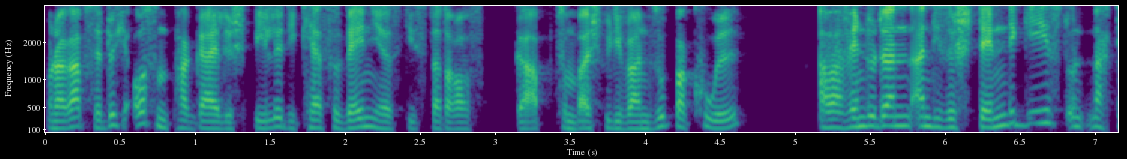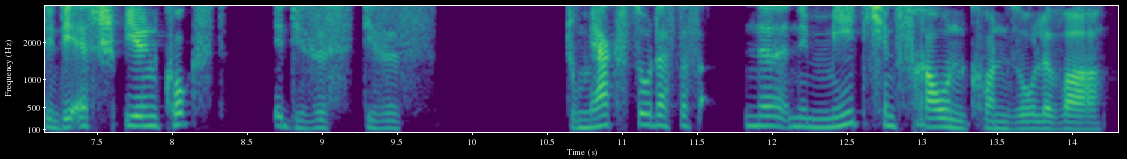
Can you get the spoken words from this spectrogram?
Und da gab es ja durchaus ein paar geile Spiele, die Castlevanias, die es da drauf gab, zum Beispiel, die waren super cool. Aber wenn du dann an diese Stände gehst und nach den DS-Spielen guckst, dieses, dieses, du merkst so, dass das eine, eine Mädchen-Frauen-Konsole war.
